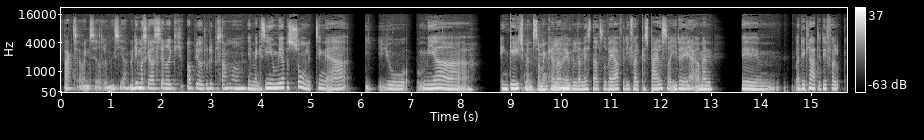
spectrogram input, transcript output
faktaorienteret, eller man siger. Men det er måske også, jeg ved ikke, oplever du det på samme måde? Ja, man kan sige, jo mere personligt tingene er, jo mere engagement, som man kalder. Mm. det, vil der næsten altid være, fordi folk kan spejle sig i det, ikke? Ja. Og, man, øh, og det er klart, det er det folk,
